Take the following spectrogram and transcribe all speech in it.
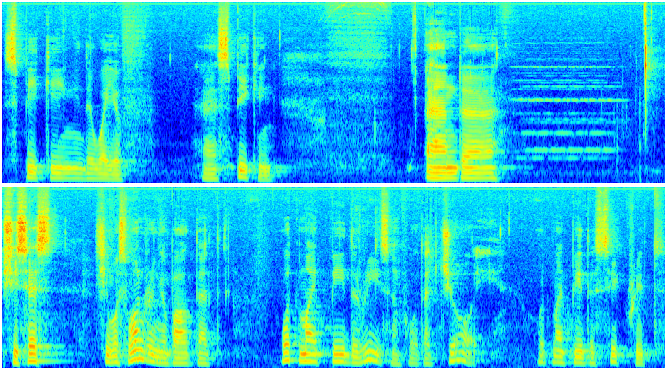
speaking, in the way of uh, speaking. And uh, she says she was wondering about that, what might be the reason for that joy? What might be the secret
